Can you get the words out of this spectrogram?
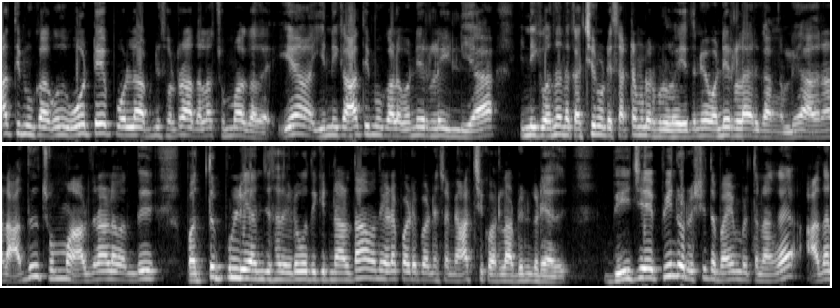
அதிமுகவுக்கு வந்து ஓட்டே போடல அப்படின்னு சொல்ற அதெல்லாம் சும்மா கதை ஏன் இன்னைக்கு அதிமுகவில் வன்னியர்களே இல்லையா? இன்னைக்கு வந்து அந்த கட்சியினுடைய சட்டமன்ற எத்தனையோ வன்னியர்களாக இருக்காங்க இல்லையா? அதனால அது சும்மா அதனால வந்து பத்து புள்ளி அஞ்சு சதவீத இடஒதுக்கீட்டினால தான் வந்து எடப்பாடி பழனிசாமி ஆட்சிக்கு வரல அப்படின்னு கிடையாது. பிஜேபின்ற ஒரு விஷயத்தை பயன்படுத்தினாங்க. அதனால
